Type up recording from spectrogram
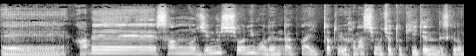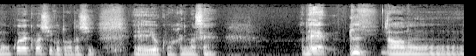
えー、安倍さんの事務所にも連絡が行ったという話もちょっと聞いてるんですけどもこれ詳しいこと私、えー、よく分かりません。で あの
